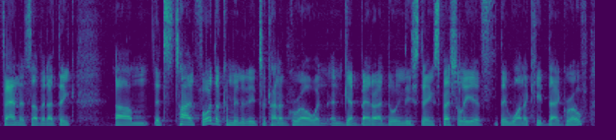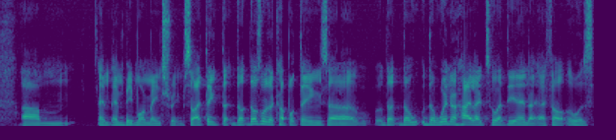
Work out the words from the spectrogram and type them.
fanness of it, I think um, it's time for the community to kind of grow and, and get better at doing these things, especially if they want to keep that growth. Um, and, and be more mainstream. So I think th- those were the couple things. Uh, the the the winner highlight too at the end, I, I felt was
